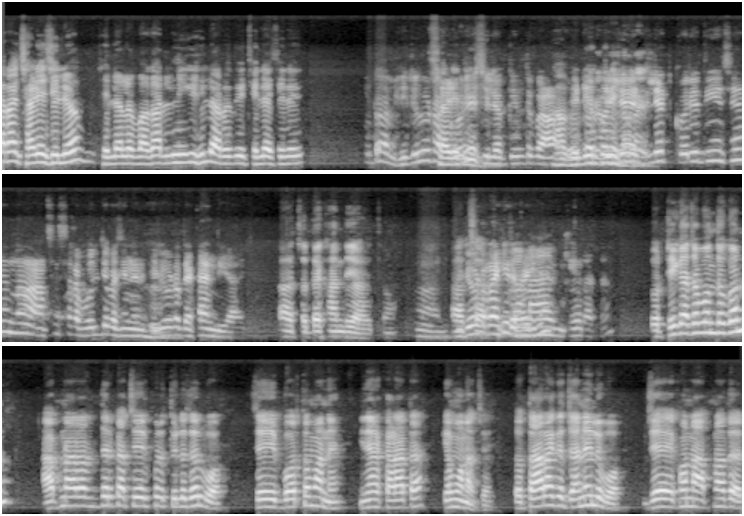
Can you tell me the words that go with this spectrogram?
এরা ছাড়িয়েছিল। ছেলে বাগার নিয়ে গেছিল আর ওদিকে ছেলে ছেলে ওটা ভিডিওটা করেছিল কিন্তু হ্যাঁ, ভিডিও করে- ডিলিট করে দিয়েছে না আছে সেটা বলতে পারছি না ভিডিওটা দেখান দিয়া আছে আচ্ছা দেখান দেওয়া হয়তো। হ্যাঁ, আচ্ছা, ভিডিওটা রাখি তো ঠিক আছে বন্ধুগণ আপনাদের কাছে এরপরে তুলে ধরবো? সেই বর্তমানে ইনার কাড়াটা কেমন আছে? তো তার আগে জানিয়ে নেব যে এখন আপনাদের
